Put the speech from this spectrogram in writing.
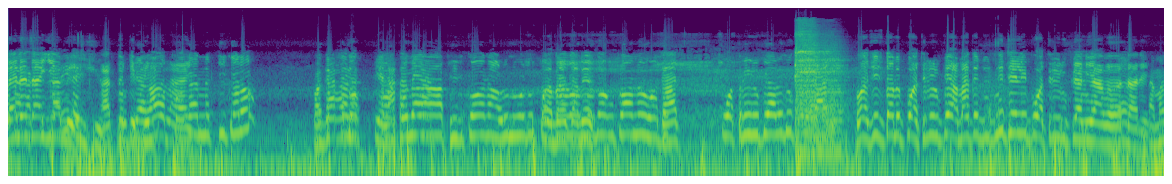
લઈને નક્કી જઈએ કરી. આજ તો ટિફિન. પગાર નક્કી કરો પગાર તો પેલા તમે ફિરકો ને આવડું ને તમે- ઉપરાનું સાત પોત્રીસ રૂપિયા લીધું હજી તમે પોત્રીસ રૂપિયા અમારે દૂધ દૂધની થેલી પોત્રીસ રૂપિયાની આવે અત્યારે તમને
